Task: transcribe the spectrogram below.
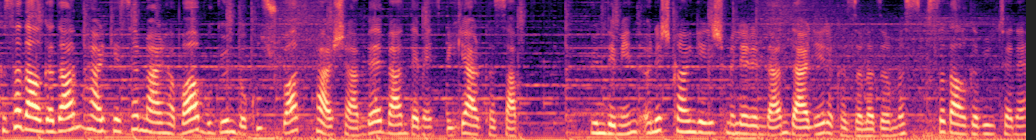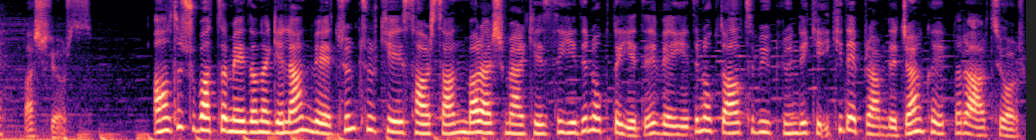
Kısa Dalga'dan herkese merhaba. Bugün 9 Şubat Perşembe. Ben Demet Bilge Erkasap. Gündemin öne çıkan gelişmelerinden derleyerek hazırladığımız Kısa Dalga bültene başlıyoruz. 6 Şubat'ta meydana gelen ve tüm Türkiye'yi sarsan Maraş merkezli 7.7 ve 7.6 büyüklüğündeki iki depremde can kayıpları artıyor.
